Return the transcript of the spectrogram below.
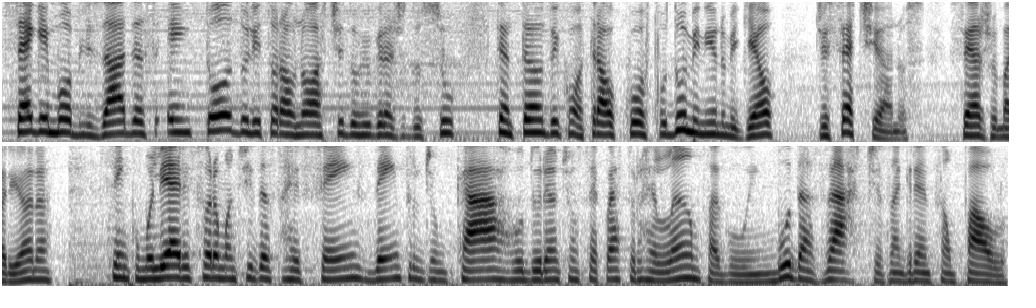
seguem mobilizadas em todo o litoral norte do Rio Grande do Sul, tentando encontrar o corpo do menino Miguel, de 7 anos. Sérgio Mariana. Cinco mulheres foram mantidas reféns dentro de um carro durante um sequestro relâmpago em Budas Artes, na Grande São Paulo.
